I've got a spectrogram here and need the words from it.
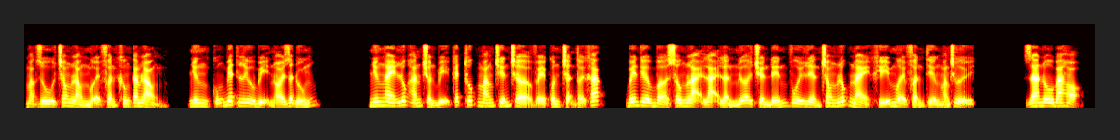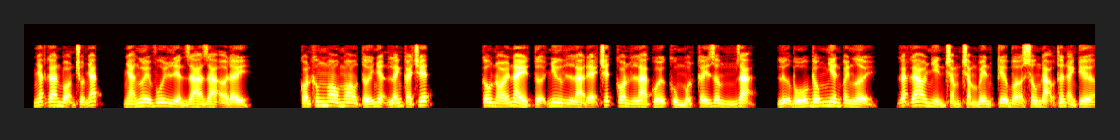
mặc dù trong lòng mười phần không cam lòng, nhưng cũng biết lưu bị nói rất đúng nhưng ngay lúc hắn chuẩn bị kết thúc mắng chiến trở về quân trận thời khắc, bên kia bờ sông lại lại lần nữa truyền đến vui liền trong lúc này khí mười phần tiếng mắng chửi. Gia nô ba họ, nhát gan bọn trốn nhát, nhà ngươi vui liền ra ra ở đây. Còn không mau mau tới nhận lãnh cái chết. Câu nói này tựa như là đẻ chết con la cuối cùng một cây dâm dạ lựa bố đông nhiên quay người, gắt gao nhìn chằm chằm bên kia bờ sông đạo thân ảnh kia,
